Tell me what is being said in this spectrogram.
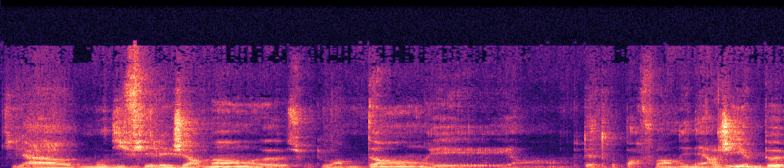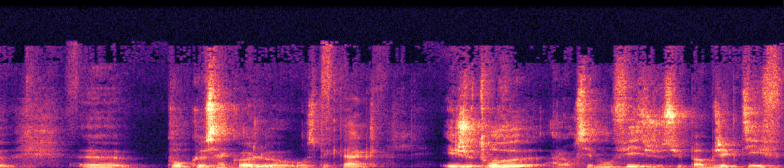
qu'il a modifiées légèrement, euh, surtout en temps et, peut-être parfois en énergie un peu, euh, pour que ça colle au, spectacle. Et je trouve, alors c'est mon fils, je ne suis pas objectif,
